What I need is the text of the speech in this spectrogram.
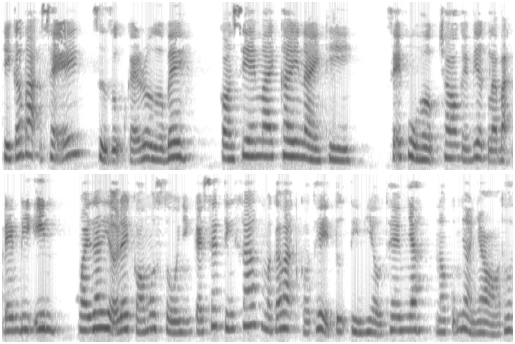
thì các bạn sẽ sử dụng cái RGB. Còn CMYK này thì sẽ phù hợp cho cái việc là bạn đem đi in. Ngoài ra thì ở đây có một số những cái setting khác mà các bạn có thể tự tìm hiểu thêm nha. Nó cũng nhỏ nhỏ thôi.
